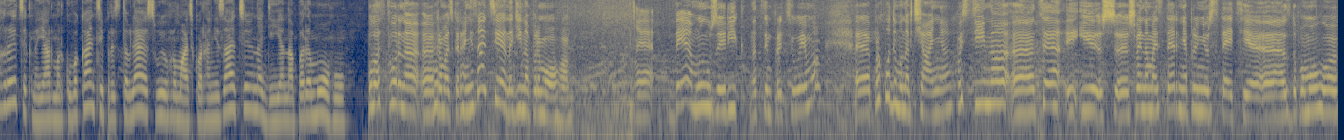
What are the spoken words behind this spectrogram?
Грицик на ярмарку вакансій представляє свою громадську організацію Надія на перемогу. Була створена е, громадська організація Надійна перемога, е, де ми вже рік над цим працюємо. Е, Проходимо навчання постійно. Е, Це і швейна майстерня при університеті е, з допомогою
